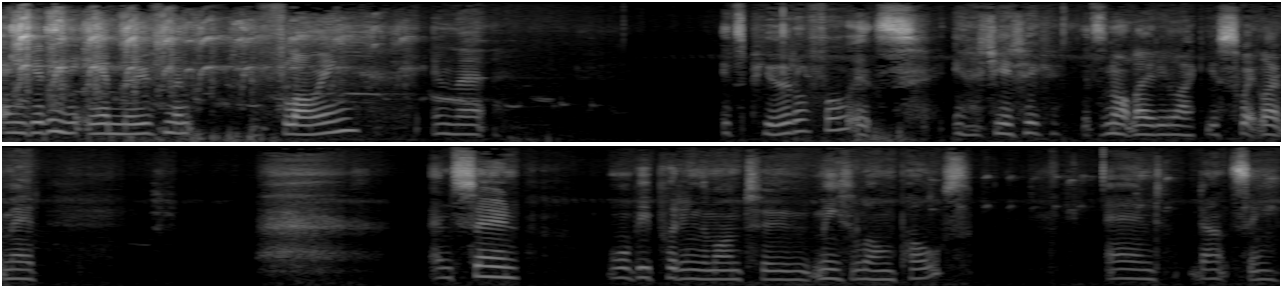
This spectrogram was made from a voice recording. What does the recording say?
and getting the air movement flowing in that it's beautiful, it's energetic, it's not ladylike, you sweat like mad. And soon we'll be putting them onto metre long poles and dancing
